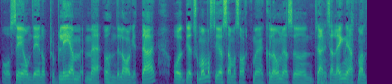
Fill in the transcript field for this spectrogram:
och se om det är något problem med underlaget där. Och jag tror man måste göra samma sak med Cologne, alltså träningsanläggningen, att man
